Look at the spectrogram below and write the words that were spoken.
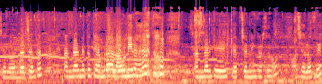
चलो, अंदर चलते हैं। अंदर में तो कैमरा अलाउ नहीं रहा है तो अंदर के कैप्चर नहीं कर सको। चलो फिर।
